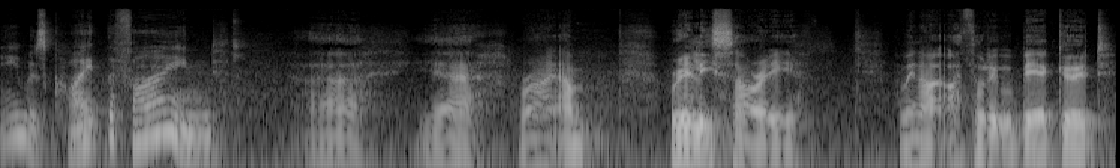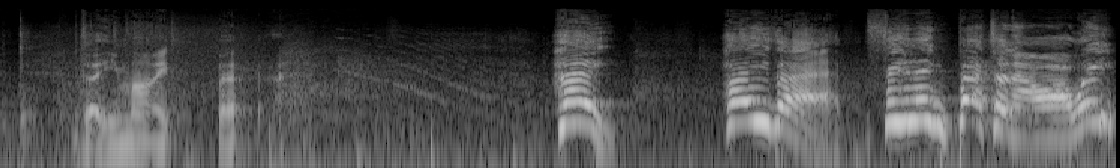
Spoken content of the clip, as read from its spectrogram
He was quite the find. Uh, yeah, right. I'm really sorry. I mean, I, I thought it would be a good that he might, but. Hey! Hey there! Feeling better now, are we?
